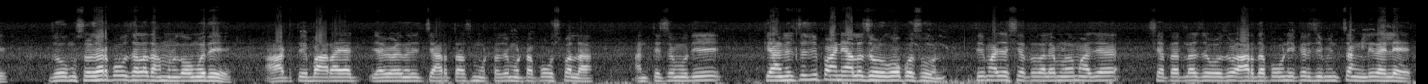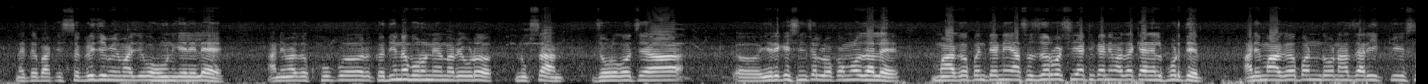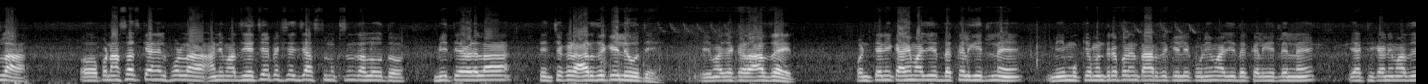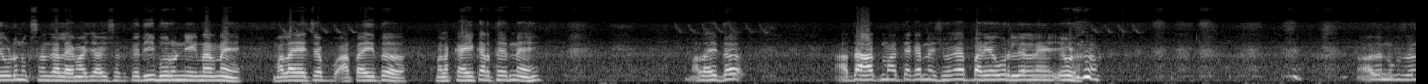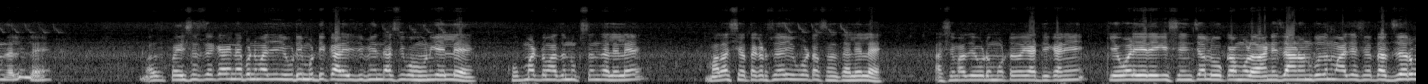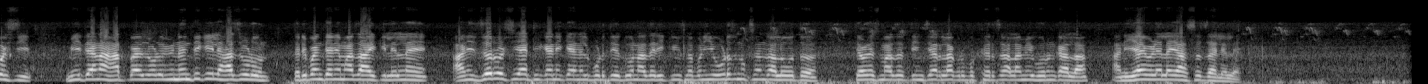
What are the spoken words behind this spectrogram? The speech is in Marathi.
जो मुसळधार पाऊस झाला धामणगावमध्ये आठ ते बारा या या वेळेमध्ये चार तास मोठाच्या मोठा पाऊस पडला. आणि त्याच्यामध्ये कॅनलचं जे पाणी आलं जळगावपासून ते माझ्या शेतात आल्यामुळं माझ्या शेतातला जवळजवळ अर्धा पाऊण एकर जमीन चांगली राहिली आहे. नाहीतर बाकी सगळी जमीन माझी वाहून गेलेली आहे. आणि माझं खूप कधी न भरून येणार एवढं नुकसान. जवळगावच्या इरिगेशनच्या लोकांमुळं झालं आहे मागं पण त्यांनी असं दरवर्षी या ठिकाणी माझा कॅनल फोडतात. आणि मागं पण दोन हजार एकवीसला पण असाच कॅनल फोडला. आणि माझं ह्याच्यापेक्षा जास्त नुकसान झालं होतं. मी त्यावेळेला त्यांच्याकडे अर्ज केले होते. हे माझ्याकडे अर्ज आहेत. पण त्यांनी काही माझी दखल घेतली नाही. मी मुख्यमंत्र्यापर्यंत अर्ज केले कोणी माझी दखल घेतलेली नाही. या ठिकाणी माझं एवढं नुकसान झालं आहे माझ्या आयुष्यात कधीही भरून निघणार नाही. मला याच्या आता इथं मला काही करता येत नाही. मला इथं आता आत्महत्या करण्याशिवाय काय पर्याय उरलेला नाही एवढं माझं नुकसान झालेलं आहे. माझं पैशाचं काय नाही पण माझी एवढी मोठी काळी जमीन अशी वाहून गेलेली आहे. खूप मोठं माझं नुकसान झालेलं आहे. मला शेताकडे सुद्धा युवट असं झालेलं आहे. असे माझं एवढं मोठं या ठिकाणी केवळ इरिगेशनच्या लोकांमुळं आणि जाणून बुजून माझ्या शेतात दरवर्षी मी त्यांना हातपाय जोडून विनंती केली हात जोडून. तरी पण त्यांनी माझं ऐकलेलं नाही. आणि दरवर्षी या ठिकाणी कॅनल पडते दोन हजार एकवीसला पण एवढंच नुकसान झालं होतं. त्यावेळेस माझं तीन चार लाख रुपये खर्च आला मी भरून काढला. आणि या वेळेलाही असंच झालेलं आहे.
